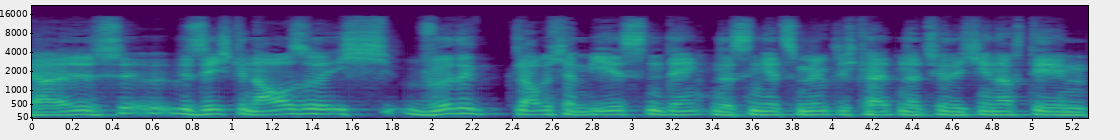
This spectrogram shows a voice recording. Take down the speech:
Ja, das äh, sehe ich genauso. Ich würde, glaube ich, am ehesten denken, das sind jetzt Möglichkeiten natürlich, je nachdem,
